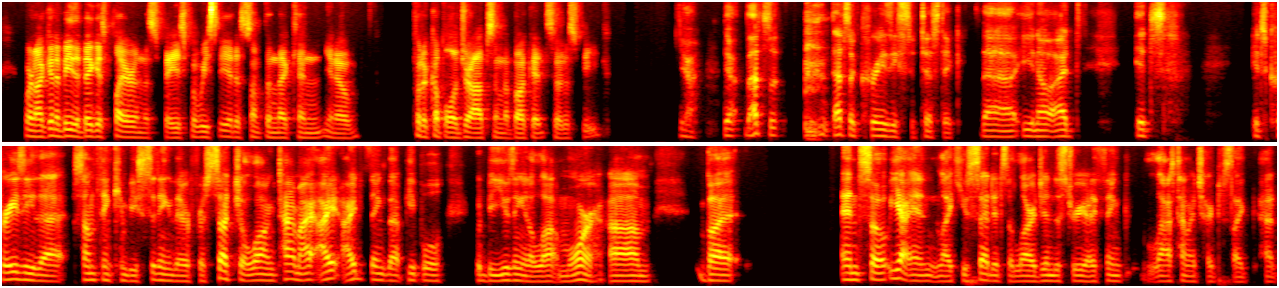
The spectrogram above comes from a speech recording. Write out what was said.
we're not going to be the biggest player in the space but we see it as something that can you know put a couple of drops in the bucket so to speak yeah yeah that's a that's a crazy statistic uh, you know i it's it's crazy that something can be sitting there for such a long time. I I I think that people would be using it a lot more. Um, but and so yeah, and like you said, it's a large industry. I think last time I checked, it's like at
